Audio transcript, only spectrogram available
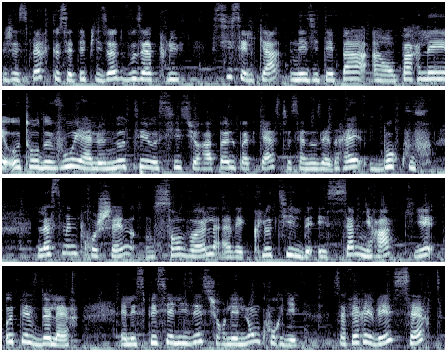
J'espère que cet épisode vous a plu. Si c'est le cas, n'hésitez pas à en parler autour de vous et à le noter aussi sur Apple Podcast, ça nous aiderait beaucoup. La semaine prochaine, on s'envole avec Clotilde et Samira, qui est hôtesse de l'air. Elle est spécialisée sur les longs courriers. Ça fait rêver, certes,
